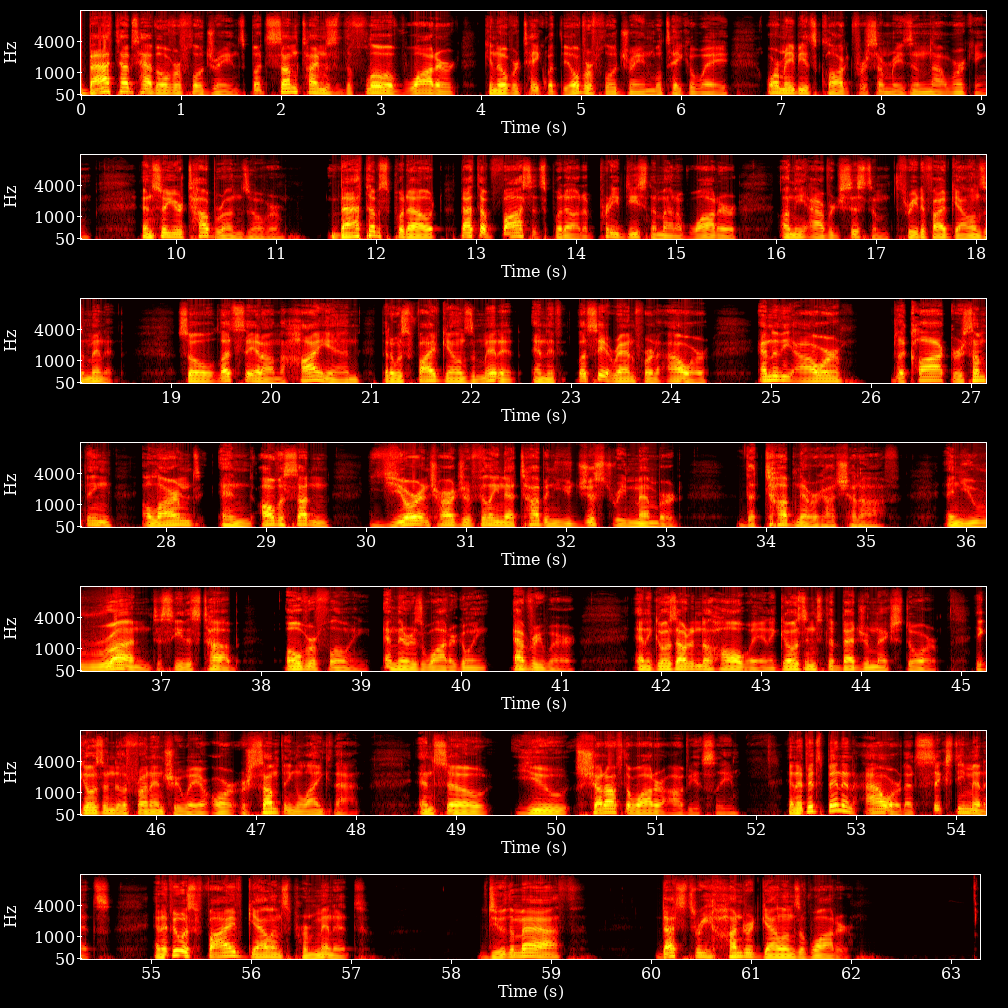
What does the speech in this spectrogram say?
Bathtubs have overflow drains, but sometimes the flow of water can overtake what the overflow drain will take away, or maybe it's clogged for some reason, not working. And so your tub runs over. Bathtubs put out, bathtub faucets put out a pretty decent amount of water on the average system, three to five gallons a minute. So let's say it on the high end that it was five gallons a minute. And if let's say it ran for an hour, end of the hour, the clock or something alarmed, and all of a sudden you're in charge of filling that tub and you just remembered the tub never got shut off. And you run to see this tub overflowing and there is water going everywhere. And it goes out into the hallway and it goes into the bedroom next door. It goes into the front entryway or, or, or something like that. And so you shut off the water, obviously. And if it's been an hour, that's 60 minutes. And if it was five gallons per minute, do the math. That's 300 gallons of water.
